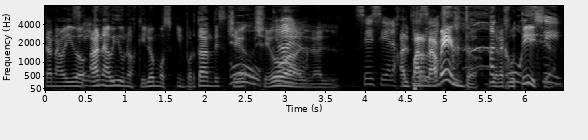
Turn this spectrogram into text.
Han, habido, Sí. han habido unos quilombos importantes. Llegó, Uh, llegó claro. al, al, Sí, sí, a la al. Parlamento de la Uy, justicia. sí.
